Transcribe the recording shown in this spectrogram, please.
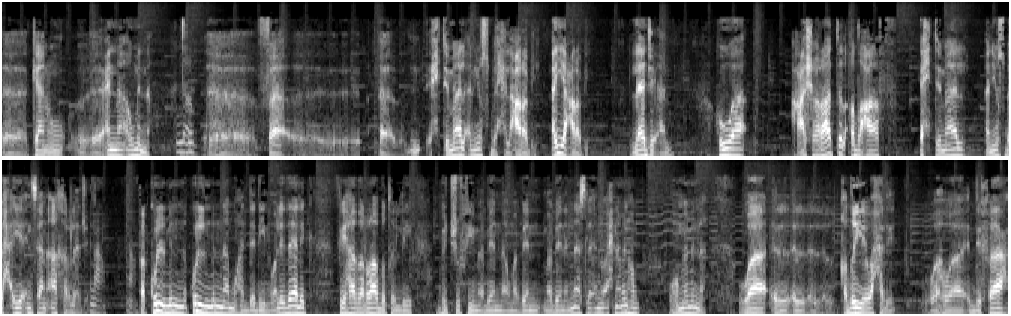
آه كانوا آه عنا أو منا. نعم. آه ف احتمال أن يصبح العربي أي عربي لاجئا هو عشرات الأضعاف احتمال أن يصبح أي إنسان آخر لاجئ. نعم. نعم. فكل من كل منا مهددين. ولذلك في هذا الرابط اللي بتشوفيه ما بيننا وما بين ما بين الناس لأنه إحنا منهم وهم منا. والقضية واحدة وهو الدفاع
